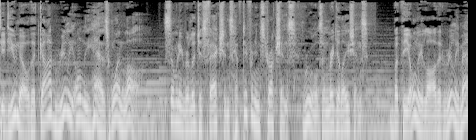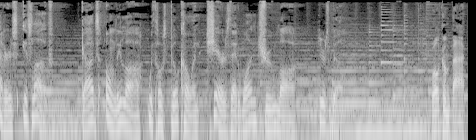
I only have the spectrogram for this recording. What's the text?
Did you know that God really only has one law? So many religious factions have different instructions, rules, and regulations. But the only law that really matters is love. God's only law, with host Bill Cohen, shares that one true law. Here's Bill. Welcome back.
